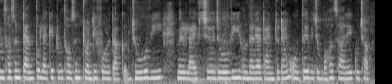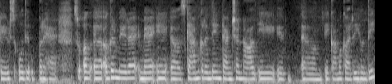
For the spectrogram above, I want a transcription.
2010 ਤੋਂ ਲੈ ਕੇ 2024 ਤੱਕ ਜੋ ਵੀ ਮੇਰੇ ਲਾਈਫ 'ਚ ਜੋ ਵੀ ਹੁੰਦਾ ਰਿਹਾ ਟਾਈਮ ਟੂ ਟਾਈਮ ਉਹਦੇ ਵਿੱਚ ਬਹੁਤ ਸਾਰੇ ਕੁਝ ਅਪਡੇਟਸ ਉਹਦੇ ਉੱਪਰ ਹੈ। ਸੋ ਅਗਰ ਮੇਰਾ ਮੈਂ ਇਹ ਸਕੈਮ ਕਰਨ ਦੇ ਇੰਟੈਂਸ਼ਨ ਨਾਲ ਇਹ ਇਹ, ਕੰਮ ਕਰ ਰਹੀ ਹੁੰਦੀ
